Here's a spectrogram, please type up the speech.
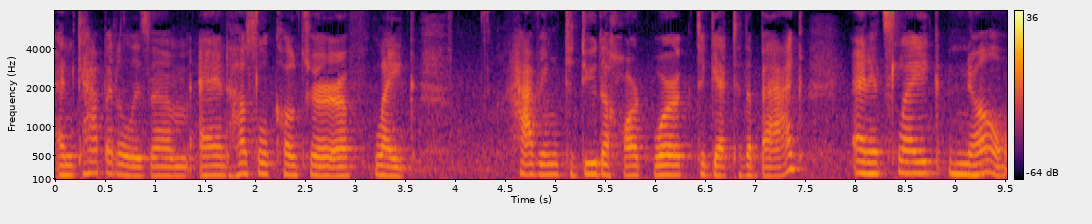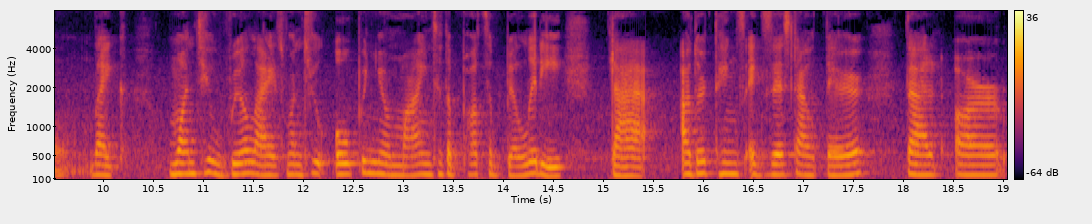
and capitalism and hustle culture of like having to do the hard work to get to the bag. And it's like, no, like once you realize, once you open your mind to the possibility that other things exist out there that are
